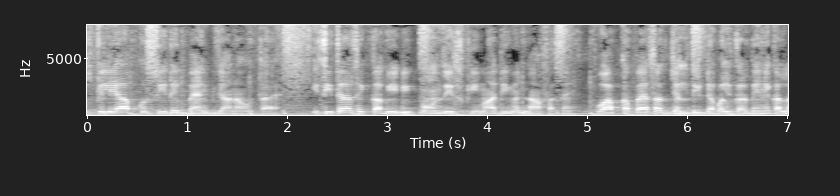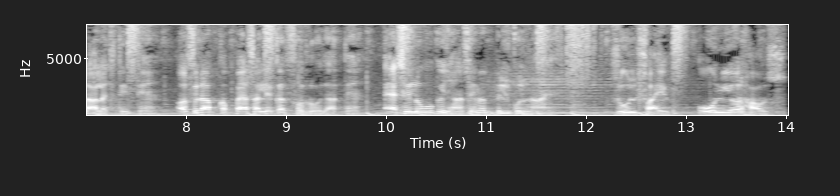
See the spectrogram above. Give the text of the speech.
उसके लिए आपको सीधे बैंक जाना होता है। इसी तरह से कभी भी पौजी स्कीम आदि में ना फंसे। वो आपका पैसा जल्दी डबल कर देने का लालच देते हैं और फिर आपका पैसा लेकर फुर हो जाते हैं। ऐसे लोगों के झांसे में बिल्कुल ना आए। Rule five own your house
